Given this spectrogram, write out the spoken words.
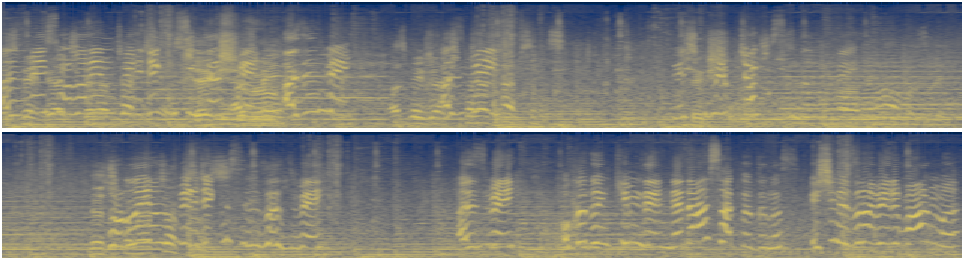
Aziz Bey sorulara yanıt verecek misiniz Aziz Bey? Aziz Bey. Aziz Bey bir açıklama yapar mısınız? Bir açıklama yapacak mısınız Aziz Bey? Sorulara yanıt verecek misiniz Aziz Bey? Aziz Bey, o kadın kimdi? Neden sakladınız? Eşinizin haberi var mı?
